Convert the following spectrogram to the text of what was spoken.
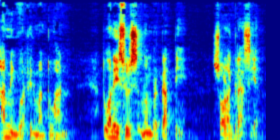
Amin buat firman Tuhan. Tuhan Yesus memberkati. Sola Gracia.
